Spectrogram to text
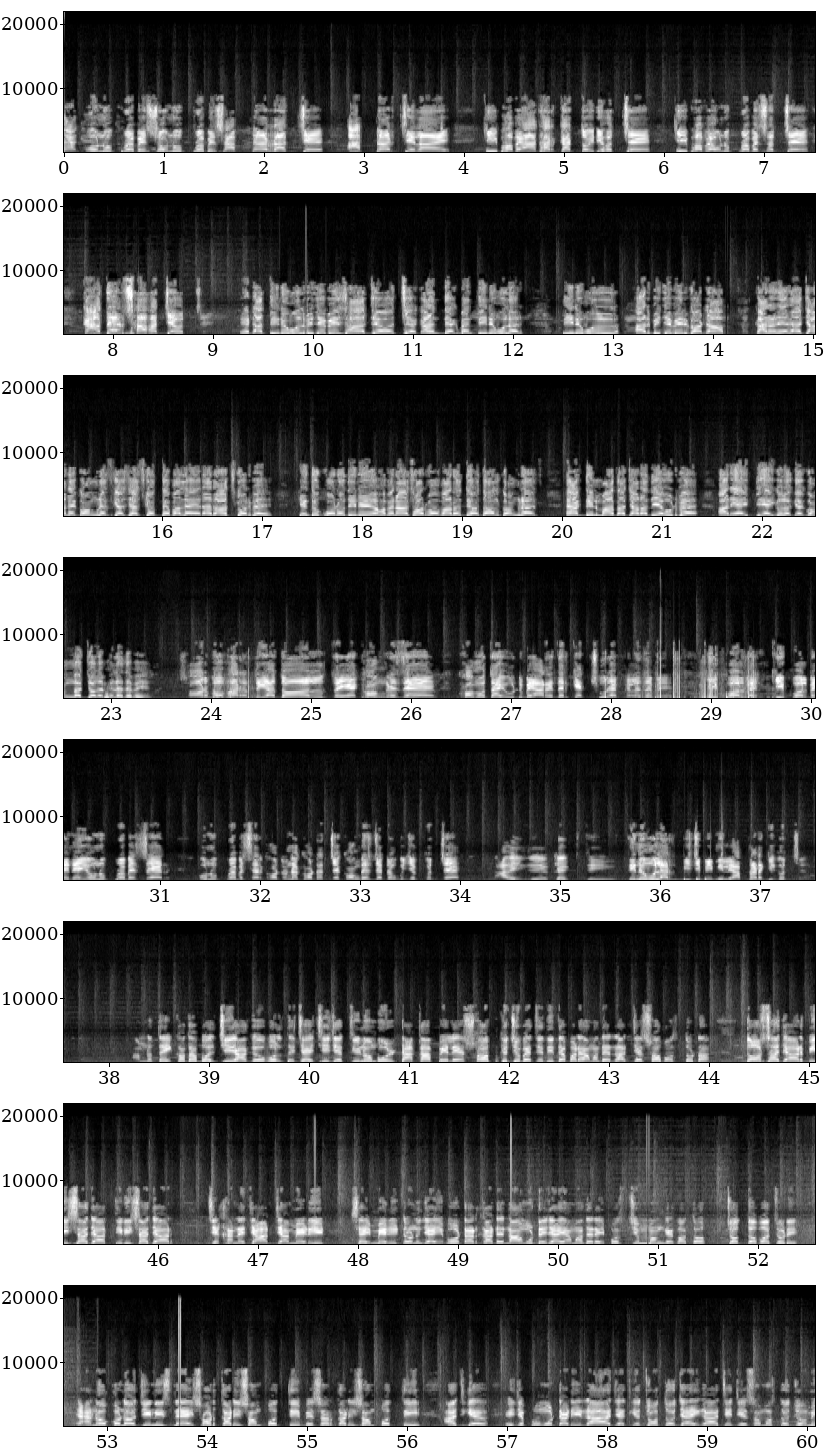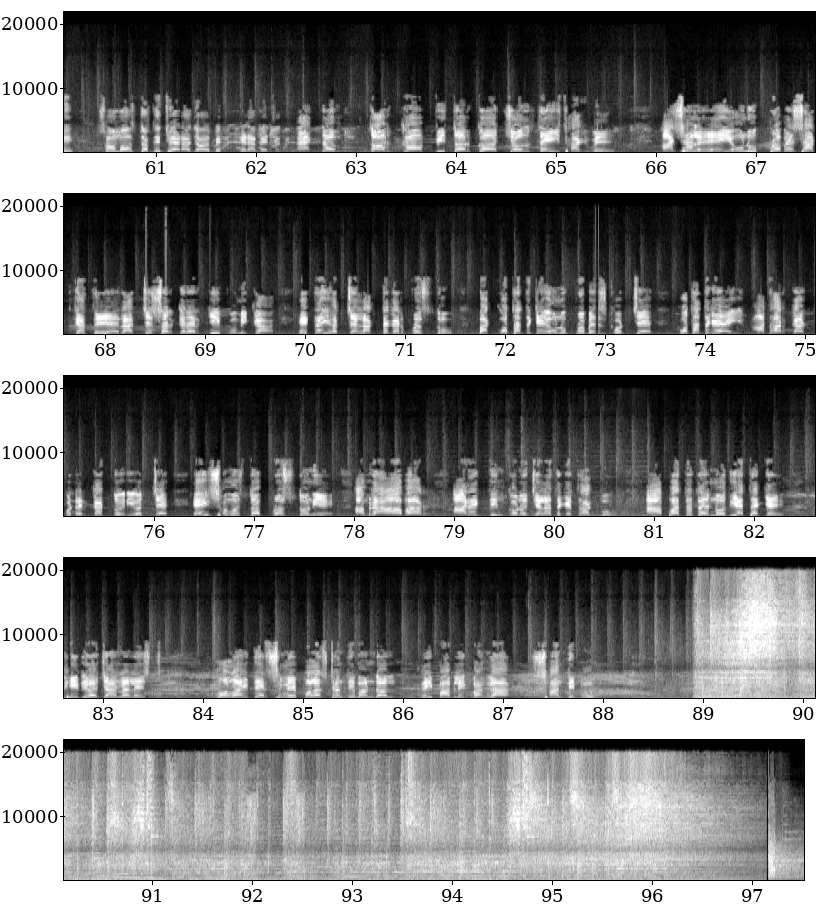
এক অনুপ্রবেশ অনুপ্রবেশ। আপনার রাজ্যে আপনার জেলায় কীভাবে আধার কার্ড তৈরি হচ্ছে কীভাবে অনুপ্রবেশ হচ্ছে কাদের সাহায্যে হচ্ছে? এটা তৃণমূল বিজেপির সাহায্যে হচ্ছে। কারণ দেখবেন তৃণমূলের, তৃণমূল আর বিজেপির ঘটা কারণ এরা জানে কংগ্রেসকে শেষ করতে পারলে এরা রাজ করবে। কিন্তু কোনোদিনই হবে না সর্বভারতীয় দল কংগ্রেস। একদিন মাথা চারা দিয়ে উঠবে আর এই এইগুলোকে গঙ্গার জলে ফেলে দেবে। সর্বভারতীয় দল কংগ্রেসের ক্ষমতায় উঠবে আর এদেরকে ছুঁড়ে ফেলে দেবে। কি বলবেন? কি বলবেন? এই অনুপ্রবেশের অনুপ্রবেশের ঘটনা ঘটাচ্ছে কংগ্রেস যেটা অভিযোগ করছে তৃণমূল আর বিজেপি মিলে। আপনারা কি করছেন? আমরা তো এই কথা বলছি, আগেও বলতে চাইছি যে তৃণমূল টাকা পেলে সব কিছু বেচে দিতে পারে আমাদের রাজ্যের সমস্তটা। দশ হাজার, বিশ হাজার, তিরিশ হাজার, যেখানে যার যা মেরিট সেই মেরিট অনুযায়ী ভোটার কার্ডে নাম উঠে যায় আমাদের এই পশ্চিমবঙ্গে গত চোদ্দ বছরে। এন কোনো জিনিস নেই, সরকারি সম্পত্তি, বেসরকারি সম্পত্তি, আজকে এই যে প্রমোটারি রাজ, আজকে যত জায়গা আছে, যে সমস্ত জমি, সমস্ত কিছু এরা এরা বেঁচে একদম তর্ক বিতর্ক চলতেই থাকবে। আসলে এই অনুপ্রবেশ আটকাতে রাজ্য সরকারের কি ভূমিকা? এটাই হচ্ছে লাখ টাকার প্রশ্ন। বা কোথা থেকে এই অনুপ্রবেশ ঘটছে? কোথা থেকে এই আধার কার্ড, ভোটার কার্ড তৈরি হচ্ছে? এই সমস্ত প্রশ্ন নিয়ে আমরা আবার আরেকদিন কোন জেলা থেকে থাকব। আপাতত নদিয়া থেকে ভিডিও জার্নালিস্ট মলয়দের সঙ্গে পলাশকান্তি মণ্ডল, রিপাবলিক বাংলা, শান্তিপুর।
